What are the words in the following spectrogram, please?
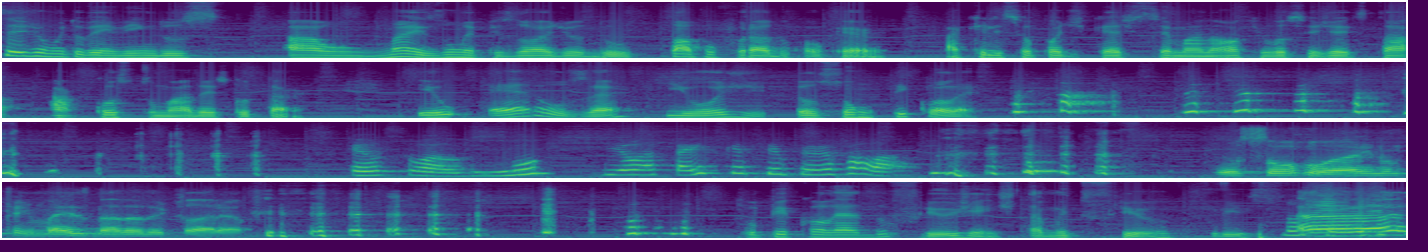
Sejam muito bem-vindos a um, mais um episódio do Papo Furado Qualquer, aquele seu podcast semanal que você já está acostumado a escutar. Eu era o Zé e hoje eu sou um picolé. Eu sou a Lu e eu até esqueci o que eu ia falar. Eu sou o Juan e não tenho mais nada a declarar. O picolé é do frio, gente. Tá muito frio. Por isso. Ah!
